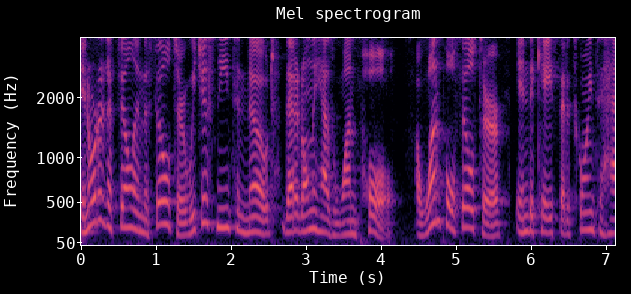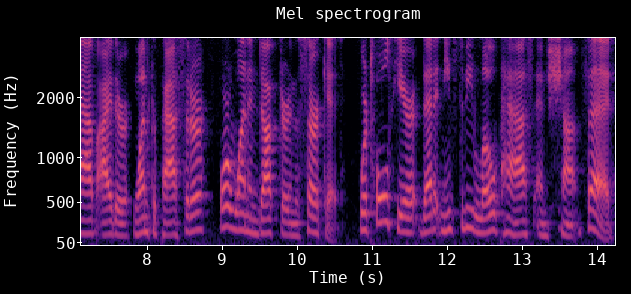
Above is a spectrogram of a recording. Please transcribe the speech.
In order to fill in the filter, we just need to note that it only has one pole. A one-pole filter indicates that it's going to have either one capacitor or one inductor in the circuit. We're told here that it needs to be low pass and shunt fed.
